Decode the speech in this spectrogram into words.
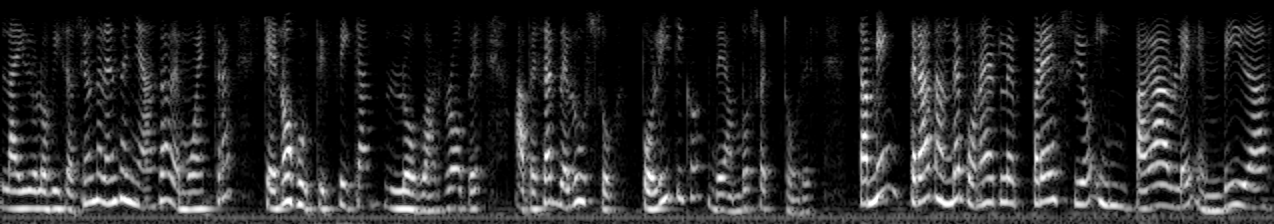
la ideologización de la enseñanza demuestra que no justifican los barrotes a pesar del uso político de ambos sectores. También tratan de ponerle precio impagable en vidas,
